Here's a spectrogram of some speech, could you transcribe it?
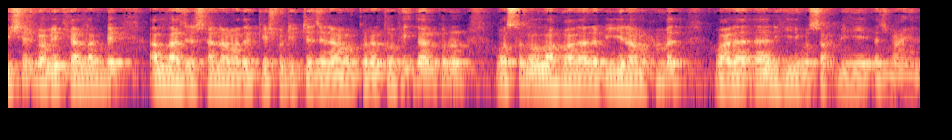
বিশেষভাবে খেয়াল রাখবে। আল্লাহ আমাদেরকে সঠিকটা জেনে আমল করার তৌফিক দান করুন। ওসল আল্লাহ আলা নবীনা মোহাম্মদ ওয়ালা আলহি ওসহবিহি আজমাইন।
